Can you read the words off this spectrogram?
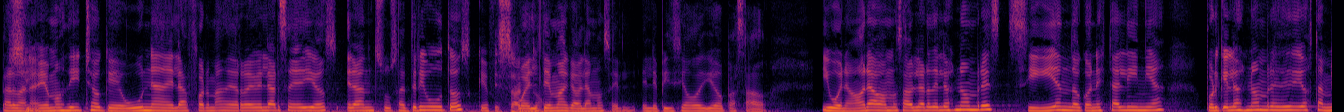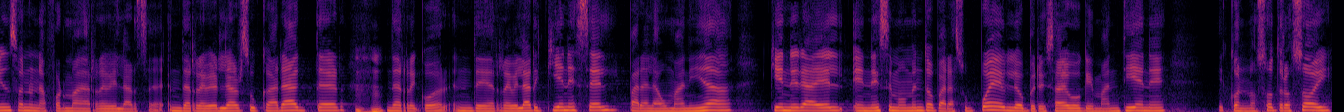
perdón, Sí. habíamos dicho que una de las formas de revelarse de Dios eran sus atributos, que Exacto. fue el tema que hablamos el, el episodio pasado. Y bueno, ahora vamos a hablar de los nombres, siguiendo con esta línea, porque los nombres de Dios también son una forma de revelarse, de revelar su carácter, de, revelar quién es Él para la humanidad, quién era Él en ese momento para su pueblo, pero es algo que mantiene con nosotros hoy,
